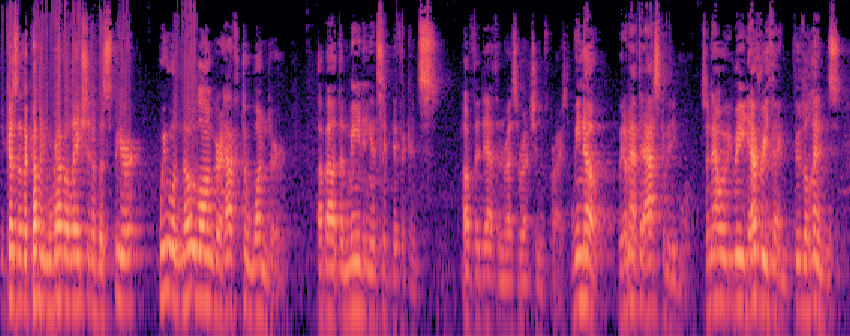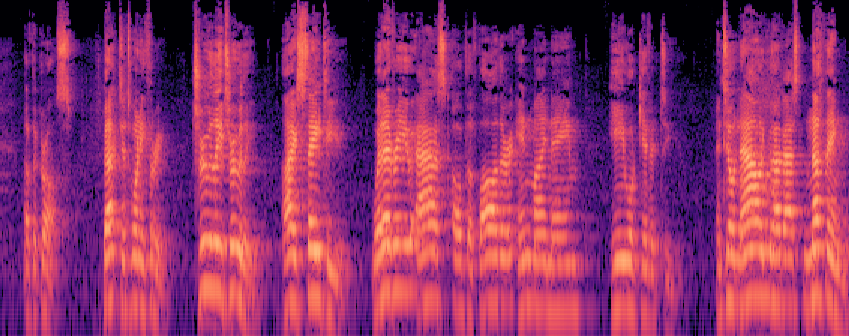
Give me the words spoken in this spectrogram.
because of the coming revelation of the Spirit, we will no longer have to wonder about the meaning and significance of the death and resurrection of Christ. We know. We don't have to ask him anymore. So now we read everything through the lens of the cross. Back to 23. Truly, truly, I say to you, whatever you ask of the Father in my name, he will give it to you. Until now, you have asked nothing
